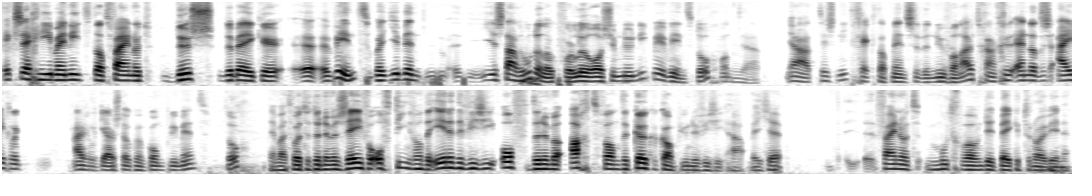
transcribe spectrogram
Ik zeg hiermee niet dat Feyenoord dus de beker eh, wint. Maar je, bent, je staat hoe dan ook voor lul als je hem nu niet meer wint, toch? Want Ja. Ja, het is niet gek dat mensen er nu van uitgaan. En dat is eigenlijk, eigenlijk juist ook een compliment, toch? Ja, maar het wordt de nummer 7 of 10 van de eredivisie of de nummer 8 van de keukenkampioen-divisie. Ja, weet je, Feyenoord moet gewoon dit bekertoernooi winnen.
